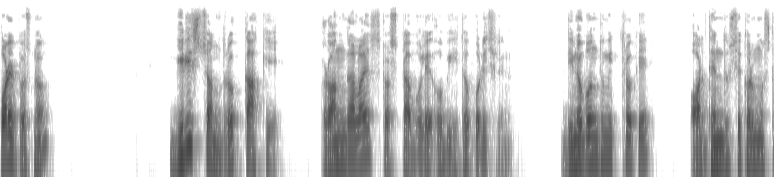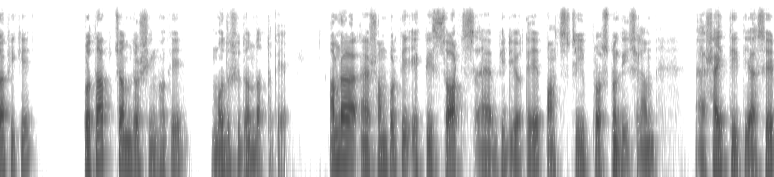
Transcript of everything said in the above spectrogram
পরের প্রশ্ন, গিরিশচন্দ্র কাকে রঙ্গালয় স্রষ্টা বলে অভিহিত করেছিলেন? দীনবন্ধু মিত্রকে, অর্ধেন্দু শেখর মুস্তাফিকে প্রতাপচন্দ্র সিংহকে, মধুসূদন দত্তকে? আমরা সম্প্রতি একটি শর্টস ভিডিওতে পাঁচটি প্রশ্ন দিয়েছিলাম সাহিত্য ইতিহাসের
